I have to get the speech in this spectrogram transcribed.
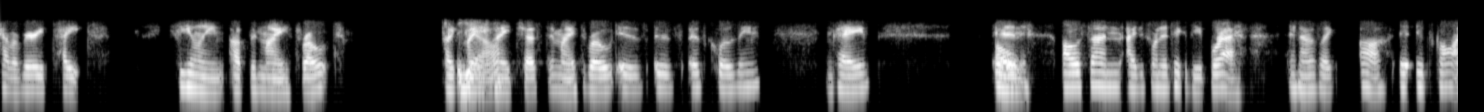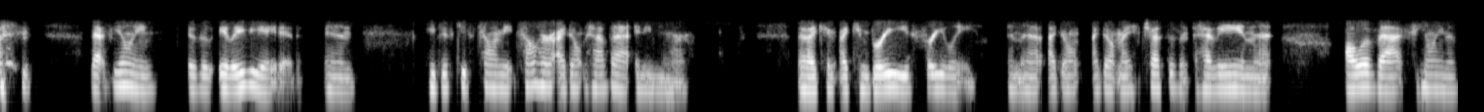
have a very tight feeling up in my throat. Like my Yeah. my chest and my throat is is is closing. Okay. Oh. And all of a sudden, I just wanted to take a deep breath, and I was like, "Oh, it, it's gone. that feeling is alleviated." And he just keeps telling me, "Tell her I don't have that anymore. That I can I can breathe freely, and that I don't I don't my chest isn't heavy, and that all of that feeling is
